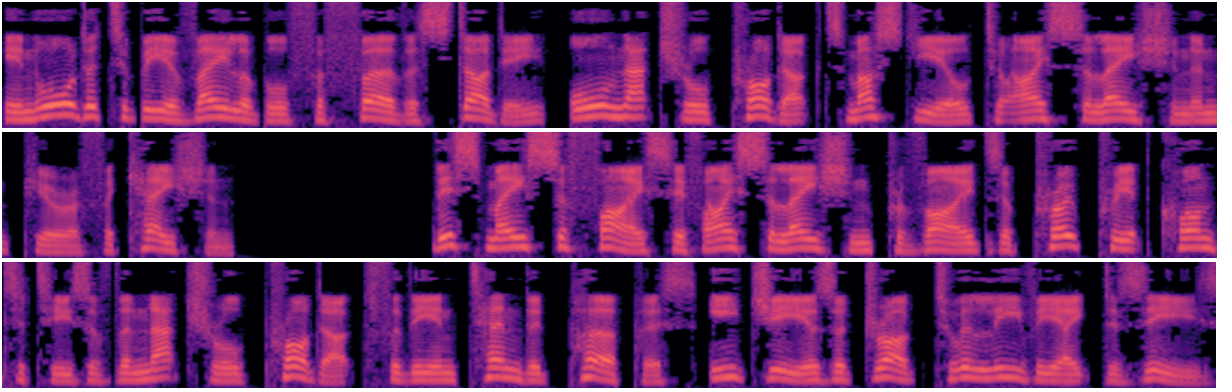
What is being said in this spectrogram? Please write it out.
in order to be available for further study, all natural products must yield to isolation and purification. This may suffice if isolation provides appropriate quantities of the natural product for the intended purpose e.g. as a drug to alleviate disease.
